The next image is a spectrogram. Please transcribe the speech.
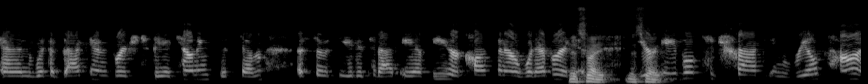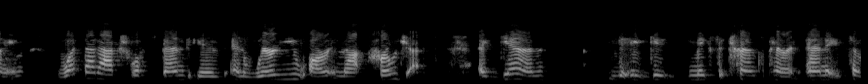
and with a back-end bridge to the accounting system associated to that AFE or cost center or whatever it is. That's right. That's You're right. able to track in real time what that actual spend is and where you are in that project. Again, it get- makes it transparent and it's a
